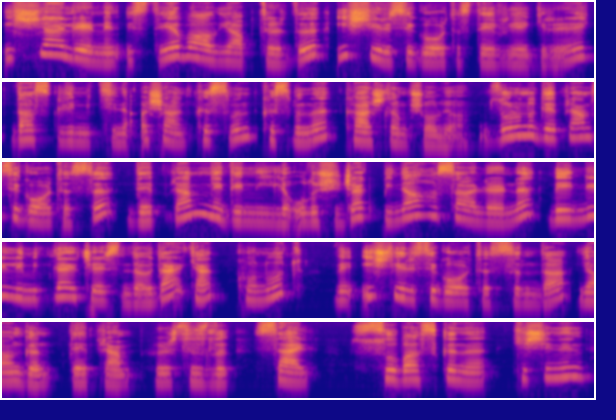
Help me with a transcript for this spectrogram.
iş yerlerinin isteğe bağlı yaptırdığı iş yeri sigortası devreye girerek DAS limitini aşan kısmın kısmını karşılamış oluyor. Zorunlu deprem sigortası deprem nedeniyle oluşacak bina hasarlarını belli limitler içerisinde öderken konut ve iş yeri sigortasında yangın, deprem, hırsızlık, sel, su baskını, kişinin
